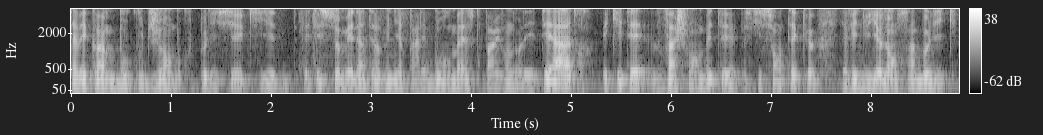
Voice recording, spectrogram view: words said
tu avais quand même beaucoup de gens, beaucoup de policiers qui étaient sommés d'intervenir par les bourgmestres, par exemple, dans les théâtres, et qui étaient vachement embêtés, parce qu'ils sentaient qu'il y avait une violence symbolique,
